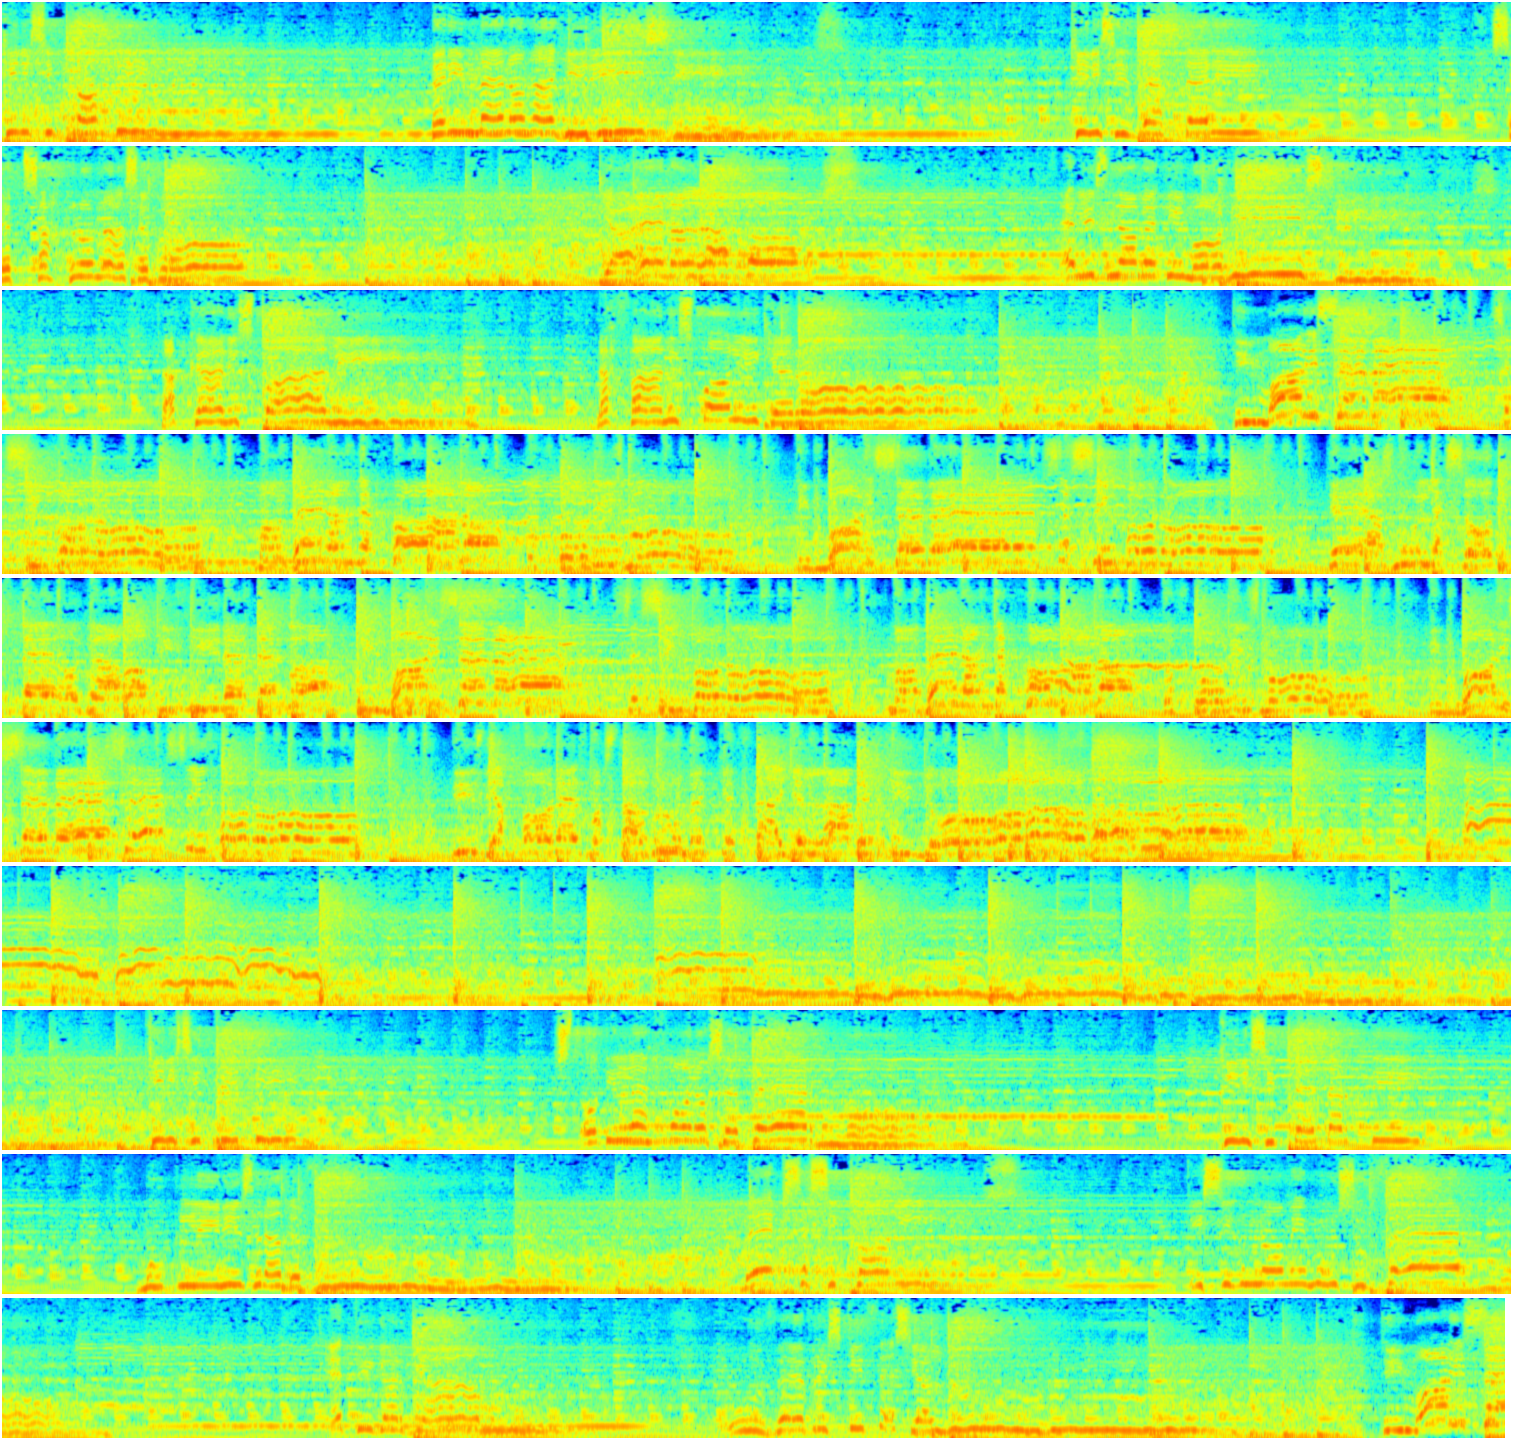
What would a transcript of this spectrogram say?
Κίνηση πρώτη. Περιμένω να γυρίσεις. Κίνηση δεύτερη. Σε ψάχνω να σε βρω. Για Θέλεις να με τιμωρήσεις. Θα κάνεις πάλι Να φάνεις πολύ καιρό. Τιμώρησέ με, σε συγχωρώ σε παίρνω Κίνηση τέταρτη Μου κλείνεις ραντεβού. Με ξεσηκώνεις Τη συγγνώμη μου σου φέρνω. Και την καρδιά μου Που δεν βρίσκει θέση αλλού. Τιμώρησέ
